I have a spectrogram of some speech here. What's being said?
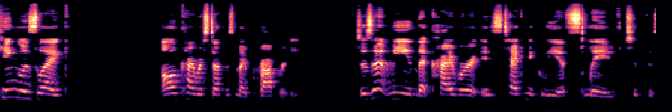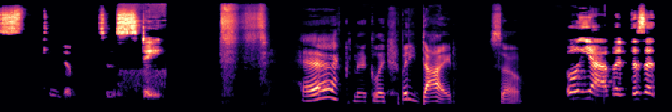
king was like, all Kiber stuff is my property, does that mean that Kiber is technically a slave to this kingdom, to the state? Technically, but he died, so Well, yeah, but does that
